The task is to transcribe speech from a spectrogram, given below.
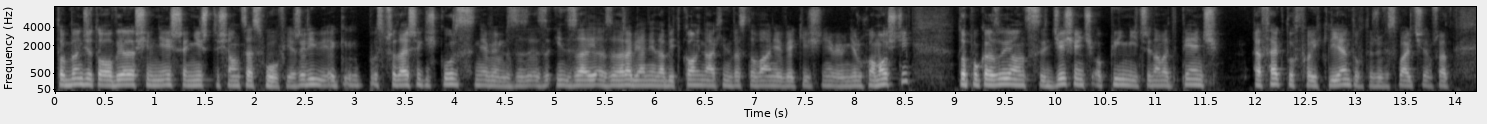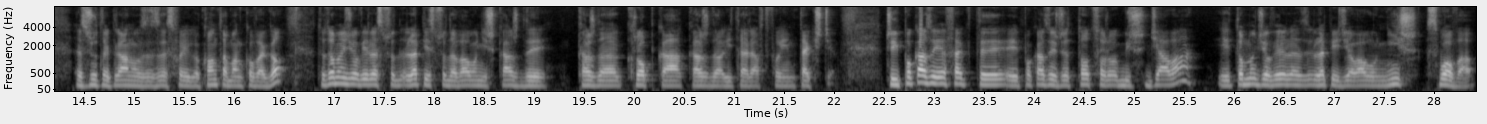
to będzie to o wiele silniejsze niż tysiące słów. Jeżeli sprzedajesz jakiś kurs, nie wiem, z, z, zarabianie na bitcoinach, inwestowanie w jakieś, nie wiem, nieruchomości, to pokazując 10 opinii, czy nawet 5 efektów Twoich klientów, którzy wysłali Ci na przykład zrzut ekranu ze, ze swojego konta bankowego, to to będzie o wiele sprzed lepiej sprzedawało niż każdy, każda kropka, każda litera w Twoim tekście. Czyli pokazuj efekty, y, pokazuj, że to, co robisz, działa y, to będzie o wiele lepiej działało niż słowa.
